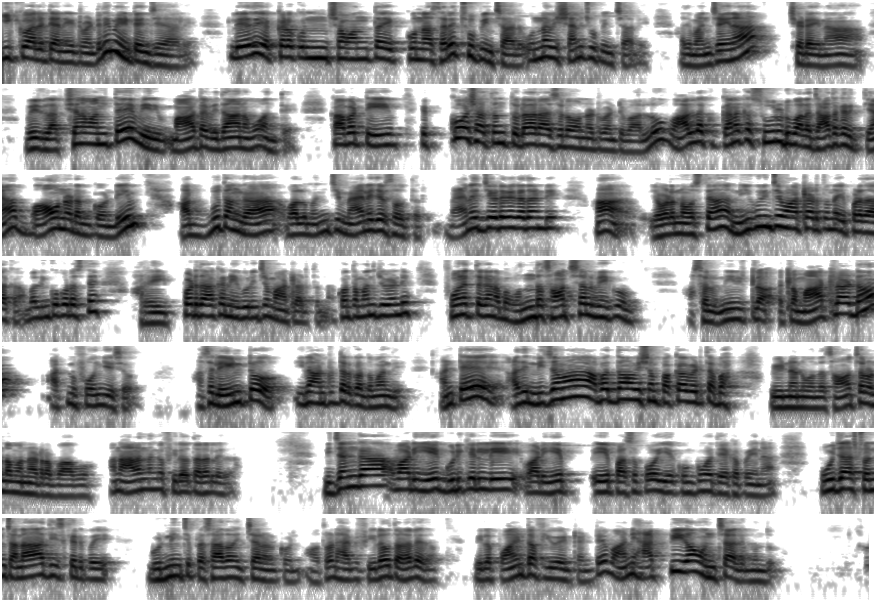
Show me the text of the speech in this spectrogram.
ఈక్వాలిటీ అనేటువంటిది మెయింటైన్ చేయాలి. లేదు ఎక్కడ కొంచెం అంత ఎక్కువ ఉన్నా సరే చూపించాలి ఉన్న విషయాన్ని చూపించాలి. అది మంచైనా చెడైనా. వీరి లక్షణం అంతే వీరి మాట విధానము అంతే. కాబట్టి ఎక్కువ శాతం తులారాశిలో ఉన్నటువంటి వాళ్ళు వాళ్ళకు కనుక సూర్యుడు వాళ్ళ జాతకరీత్యా బాగున్నాడు అనుకోండి అద్భుతంగా వాళ్ళు మంచి మేనేజర్స్ అవుతారు. మేనేజ్ చేయడమే కదండి. ఎవడన్నా వస్తే నీ గురించే మాట్లాడుతున్నా ఇప్పటిదాకా. మళ్ళీ ఇంకొకటి వస్తే అరే ఇప్పటిదాకా నీ గురించే మాట్లాడుతున్నా. కొంతమంది చూడండి ఫోన్ ఎత్తగానే అబ్బా వంద సంవత్సరాలు మీకు అసలు నేను ఇట్లా అట్లా మాట్లాడడం అట్ను ఫోన్ చేసావు. అసలు ఏంటో? ఇలా అంటుంటారు కొంతమంది. అంటే అది నిజమా అబద్ధమా విషయం పక్కా పెడితే అబ్బా వీడు నన్ను వంద సంవత్సరాలు ఉండమన్నాడు రా బాబు అని ఆనందంగా ఫీల్ అవుతారా లేదా? నిజంగా వాడు ఏ గుడికి వెళ్ళి వాడు ఏ ఏ పసుపో ఏ కుంకుమ తేకపోయినా పూజా స్టోర్ నుంచి అలా తీసుకెళ్ళిపోయి గుడి నుంచి ప్రసాదం ఇచ్చారనుకోండి. అవతల హ్యాపీ ఫీల్ అవుతాడా లేదా? వీళ్ళ పాయింట్ ఆఫ్ వ్యూ ఏంటంటే వాడిని హ్యాపీగా ఉంచాలి ముందు.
